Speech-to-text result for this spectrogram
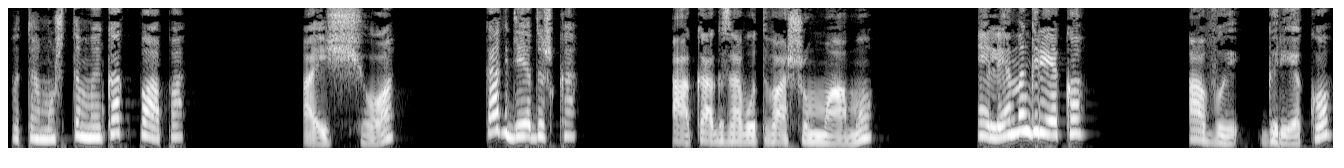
«Потому что мы как папа». «А еще?» «Как дедушка». «А как зовут вашу маму?» «Елена Греко». «А вы Греко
